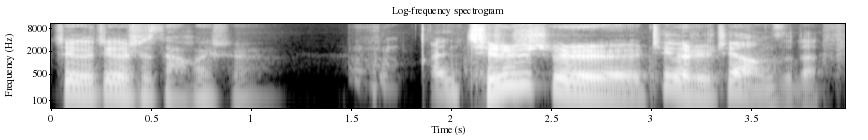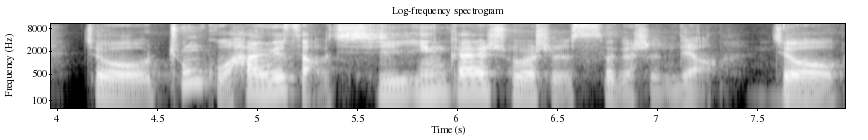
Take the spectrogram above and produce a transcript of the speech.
这个这个是咋回事？嗯，其实是这个是这样子的，就中古汉语早期应该说是四个声调，就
